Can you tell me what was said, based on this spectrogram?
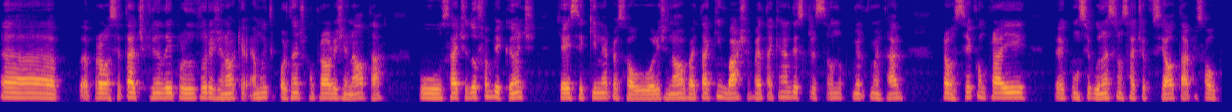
uh, ah, para você estar tá adquirindo aí produto original, que é muito importante comprar original, tá? O site do fabricante, que é esse aqui, né, pessoal? O original vai estar tá aqui embaixo, vai estar tá aqui na descrição, no primeiro comentário, para você comprar aí é, com segurança no site oficial, tá, pessoal?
